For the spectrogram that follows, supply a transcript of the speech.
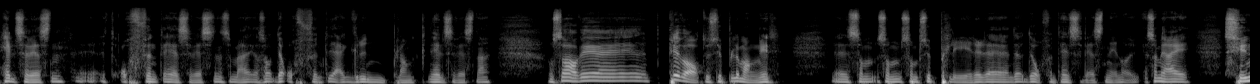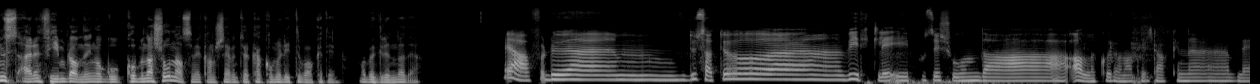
helsevesen, et offentlig helsevesen. som er, altså Det offentlige er grunnplanken i helsevesenet. Og så har vi private supplementer eh, som, som, som supplerer det, det, offentlige helsevesenet i Norge. Som jeg syns er en fin blanding og god kombinasjon, som vi kanskje eventuelt kan komme litt tilbake til og begrunne det. Ja, for du, du satt jo eh, virkelig i posisjon da alle koronatiltakene ble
